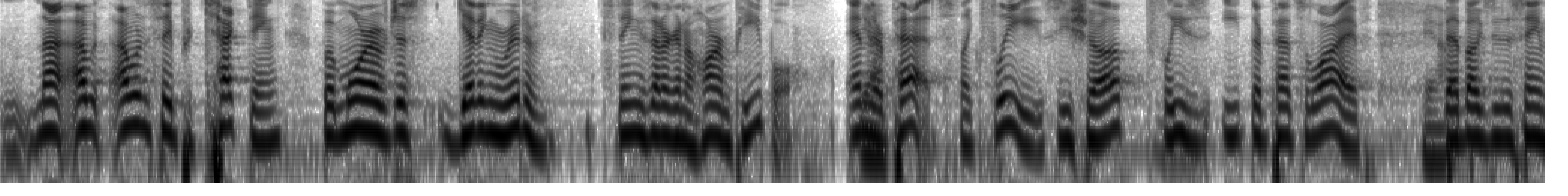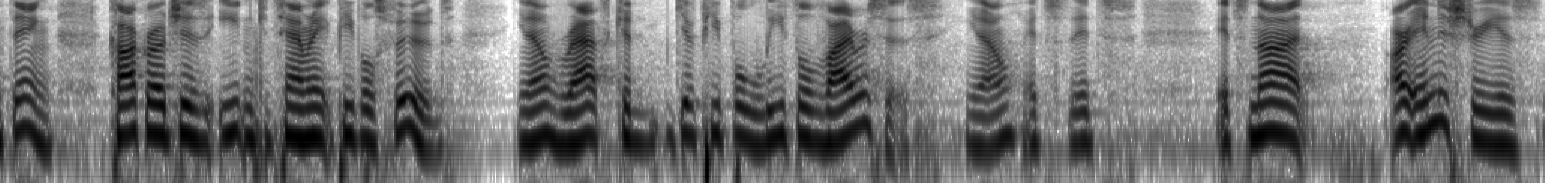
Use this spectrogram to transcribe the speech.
not I, would, I wouldn't say protecting, but more of just getting rid of things that are going to harm people and Yeah. their pets, like fleas. You show up, fleas eat their pets alive. Yeah. Bed bugs do the same thing. Cockroaches eat and contaminate people's foods. You know, rats could give people lethal viruses. You know, it's it's it's not our industry is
